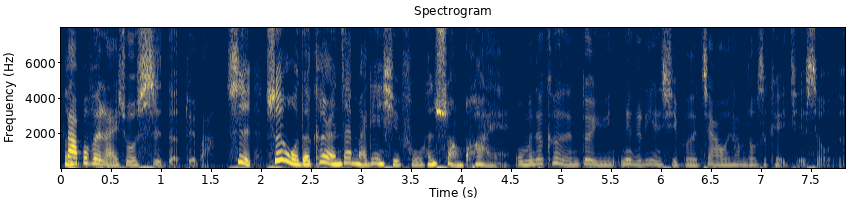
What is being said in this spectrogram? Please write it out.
大部分来说是的，对吧？是，所以我的客人在买练习服很爽快哎、我们的客人对于那个练习服的价位，他们都是可以接受的，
